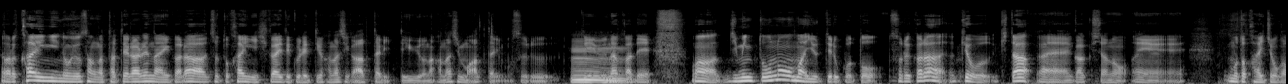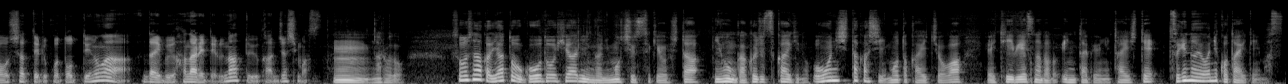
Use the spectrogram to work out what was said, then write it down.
から会議の予算が立てられないから、ちょっと会議控えてくれっていう話があったりっていうような話もあったりもするっていう中で、まあ、自民党のまあ言ってること、それから今日来た、えー、学者の、えー、元会長がおっしゃってることっていうのが、だいぶ離れてるなという感じはします。うん、なるほど。そうした中で野党合同ヒアリングにも出席をした日本学術会議の大西隆元会長は TBS などのインタビューに対して次のように答えています。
